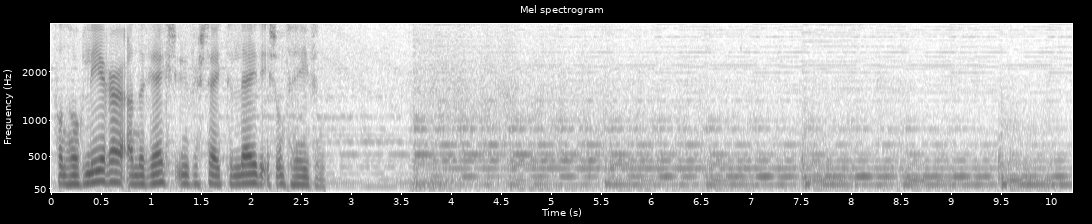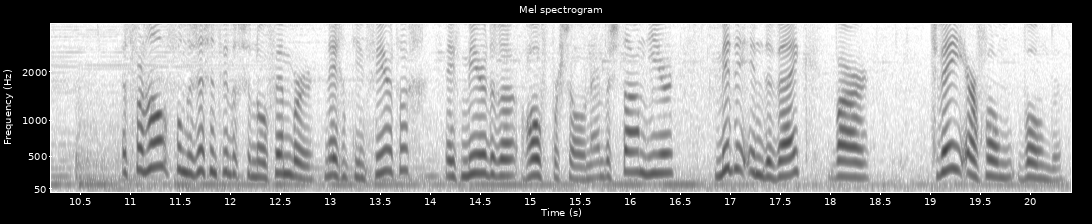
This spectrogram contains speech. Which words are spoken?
van hoogleraar aan de Rijksuniversiteit te Leiden is ontheven. Het verhaal van de 26 november 1940 heeft meerdere hoofdpersonen. En we staan hier midden in de wijk waar twee ervan woonden.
